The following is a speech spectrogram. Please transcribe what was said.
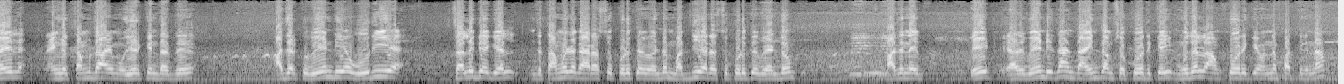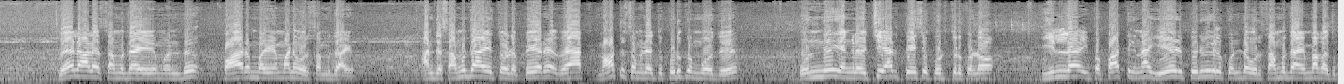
மேல் எங்கள் சமுதாயம் இருக்கின்றது அதற்கு வேண்டிய உரிய சலுகைகள் இந்த தமிழக அரசு கொடுக்க வேண்டும் மத்திய அரசு கொடுக்க வேண்டும். அதனை அது வேண்டி தான் இந்த ஐந்து அம்ச கோரிக்கை. முதல் கோரிக்கை வந்து பார்த்திங்கன்னா வேளாளர் சமுதாயம் வந்து பாரம்பரியமான ஒரு சமுதாயம். அந்த சமுதாயத்தோட பேரை வே மாற்று சமுதாயத்துக்கு கொடுக்கும்போது ஒன்று எங்களை வச்சு யார் பேசி கொடுத்துருக்கணும்? இல்லை இப்போ பார்த்தீங்கன்னா ஏழு பிரிவுகள் கொண்ட ஒரு சமுதாயமாக அது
